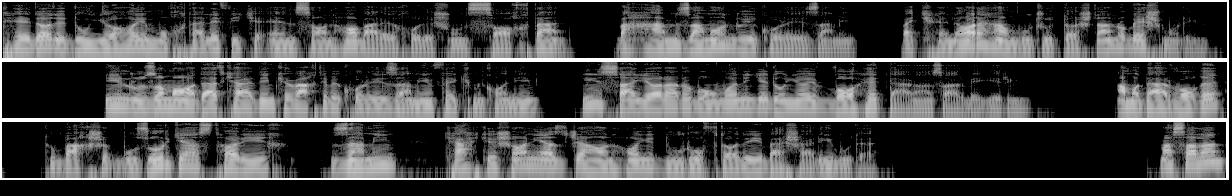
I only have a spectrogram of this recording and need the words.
تعداد دنیاهای مختلفی که انسانها برای خودشون ساختن و همزمان روی کره زمین و کنار هم وجود داشتن رو بشمریم. این روزا ما عادت کردیم که وقتی به کره زمین فکر می‌کنیم این سیاره رو به عنوان یه دنیای واحد در نظر بگیریم. اما در واقع تو بخش بزرگی از تاریخ زمین کهکشانی از جهانهای دورافتاده بشری بوده. مثلا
